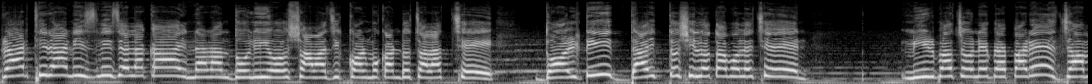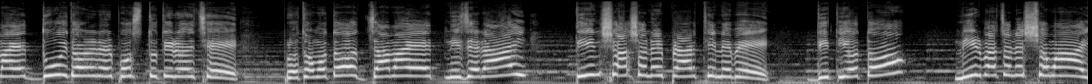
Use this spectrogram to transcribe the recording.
প্রার্থীরা নিজ নিজ এলাকায় নানান দলীয় সামাজিক কর্মকাণ্ড চালাচ্ছে। দলটি দায়িত্বশীলতা বলেছেন। নির্বাচনে ব্যাপারে জামায়াত দুই ধরনের প্রস্তুতি রয়েছে। প্রথমত, জামায়াত নিজেরাই তিনশো আসনের প্রার্থী নেবে। দ্বিতীয়ত, নির্বাচনের সময়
